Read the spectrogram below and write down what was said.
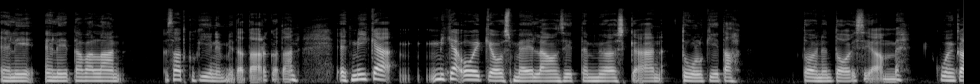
Eli, eli tavallaan saatko kiinni, mitä tarkoitan? Että mikä, mikä oikeus meillä on sitten myöskään tulkita toinen toisiamme kuinka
